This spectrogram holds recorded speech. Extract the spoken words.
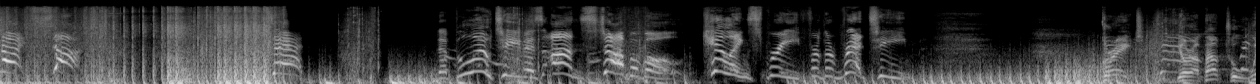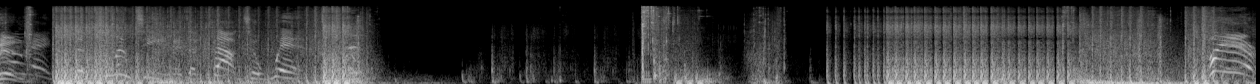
Nice shot! Dead! The blue team is unstoppable! Killing spree for the red team! Great. You're about to win. The blue team is about to win! Clear!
